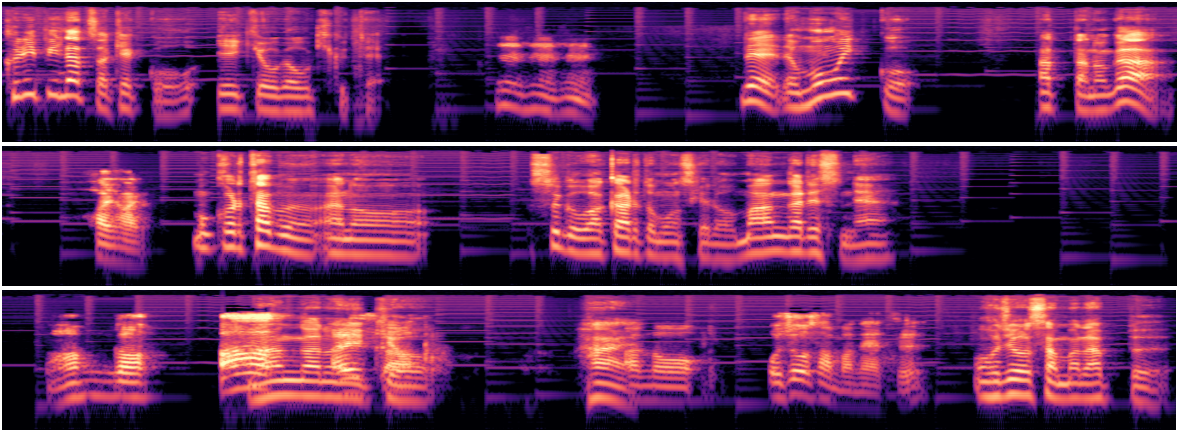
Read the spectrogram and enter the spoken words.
Creepy Nuts は結構影響が大きくてうんうんうん。ででももう一個あったのがはいはい。もうこれ多分あのすぐ分かると思うんですけど漫画ですね。漫画？あ漫画の影響。はい。の、お嬢様のやつ？お嬢様ラップ。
